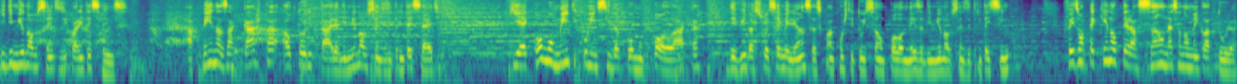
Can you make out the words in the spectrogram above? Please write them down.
e de 1946 apenas a Carta Autoritária de 1937, que é comumente conhecida como polaca devido às suas semelhanças com a Constituição polonesa de 1935, fez uma pequena alteração nessa nomenclatura,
